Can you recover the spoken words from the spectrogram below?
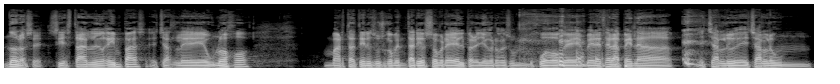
No lo sé. Si está en el Game Pass, echadle un ojo. Marta tiene sus comentarios sobre él, pero yo creo que es un juego que merece la pena echarle, echarle un,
